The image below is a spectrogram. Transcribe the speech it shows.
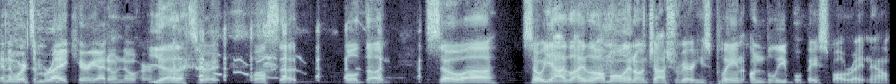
In the words of Mariah Carey, I don't know her. Yeah, that's right. Well said. Well done. So, uh, so yeah, I, I, I'm all in on Josh Rivera. He's playing unbelievable baseball right now.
